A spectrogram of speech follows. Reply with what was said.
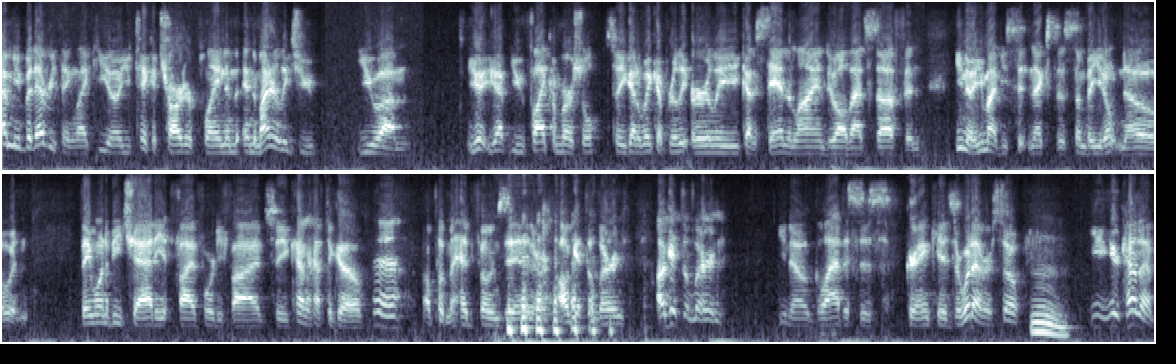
I mean, but everything like you know, you take a charter plane in, in the minor leagues. You you um you, you have you fly commercial, so you got to wake up really early. You got to stand in line, do all that stuff, and you know you might be sitting next to somebody you don't know, and they want to be chatty at 5:45, so you kind of have to go. Eh, I'll put my headphones in, or I'll get to learn. I'll get to learn, you know, Gladys's grandkids or whatever. So Mm. You, you're kind of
